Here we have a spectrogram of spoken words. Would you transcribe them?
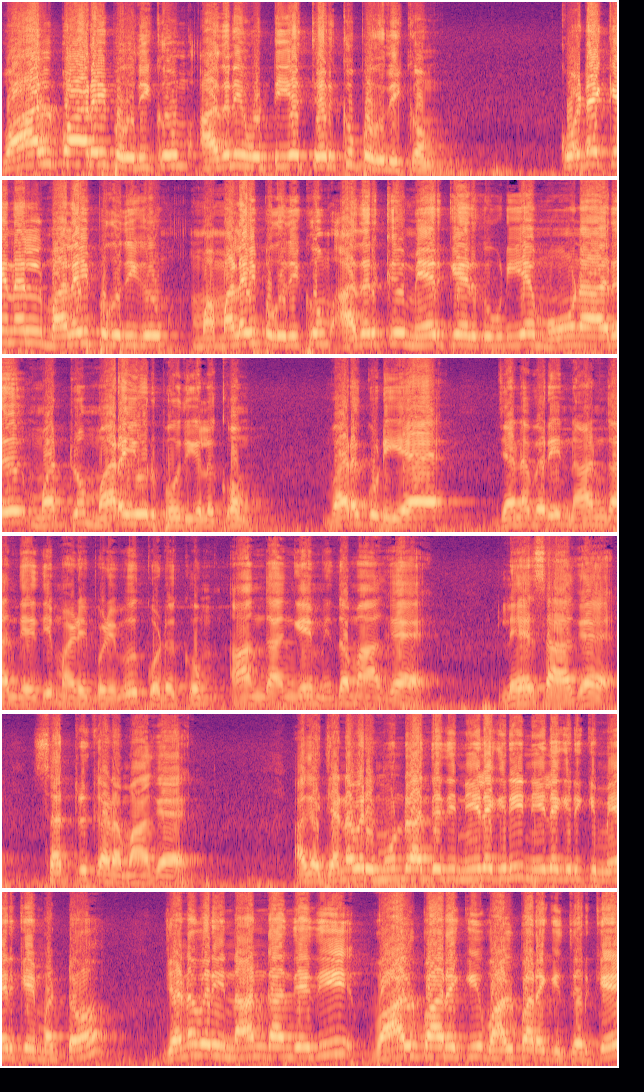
வால்பாறை பகுதிக்கும் அதனை ஒட்டிய தெற்கு பகுதிக்கும் கொடைக்கானல் மலைப்பகுதிக்கும் ம- மலைப்பகுதிக்கும் அதற்கு மேற்கே இருக்கக்கூடிய மூணாறு மற்றும் மறையூர் பகுதிகளுக்கும் வரக்கூடிய ஜனவரி நான்காம் தேதி மழைப்பொழிவு கொடுக்கும். ஆங்காங்கே மிதமாக லேசாக சற்று கனமாக. ஆக ஜனவரி மூன்றாம் தேதி நீலகிரி நீலகிரிக்கு மேற்கே மட்டும். ஜனவரி நான்காம் தேதி வால்பாறைக்கு வால்பாறைக்கு தெற்கே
